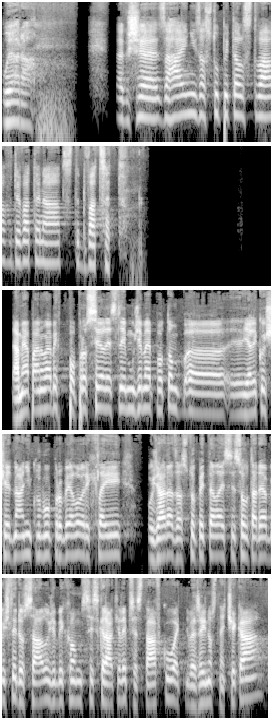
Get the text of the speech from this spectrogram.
bujará. Takže zahájení zastupitelstva v 19.20. Dámy a pánové, bych poprosil, jestli můžeme potom, eh, jelikož jednání klubu proběhlo rychleji, požádat zastupitele, jestli jsou tady, aby šli do sálu, že bychom si zkrátili přestávku, ať veřejnost nečeká.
